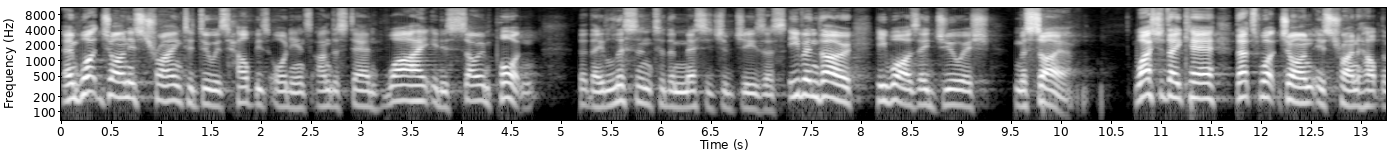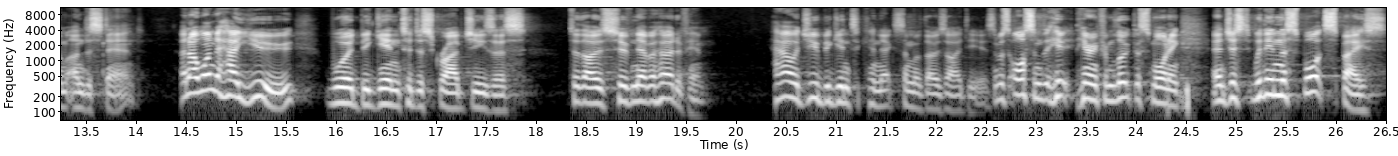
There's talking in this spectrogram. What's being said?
And what John is trying to do is help his audience understand why it is so important that they listen to the message of Jesus, even though he was a Jewish Messiah. Why should they care? That's what John is trying to help them understand. And I wonder how you would begin to describe Jesus to those who've never heard of him. How would you begin to connect some of those ideas? It was awesome hearing from Luke this morning, and just within the sports space,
